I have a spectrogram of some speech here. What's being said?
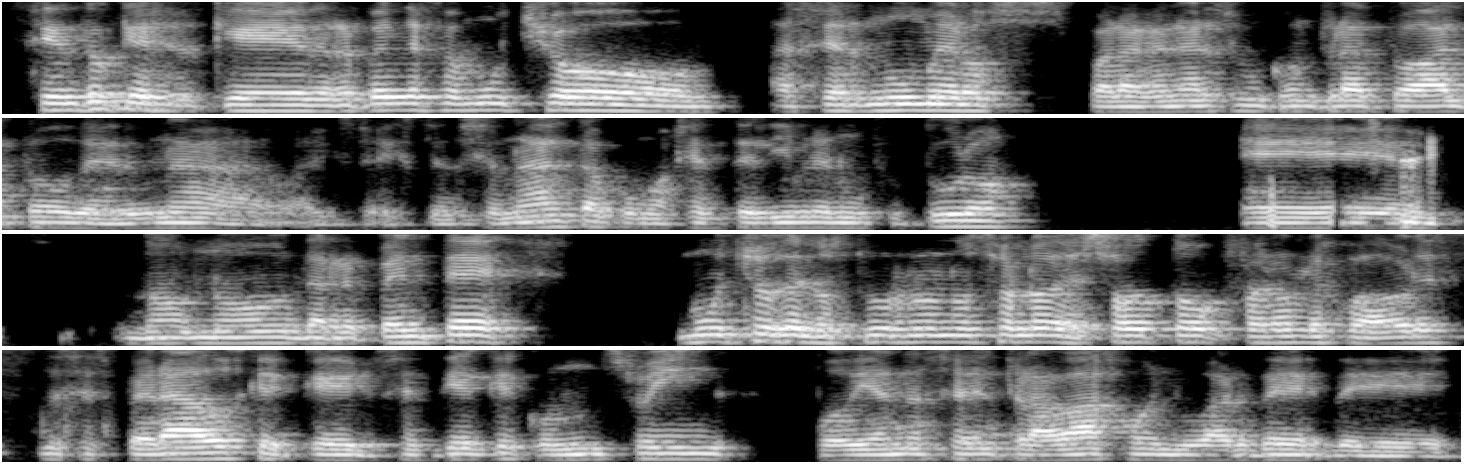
siento que, que de repente fue mucho hacer números para ganarse un contrato alto de, una extensión alta o como agente libre en un futuro. Eh, no, no, de repente muchos de los turnos, no solo de Soto, fueron de jugadores desesperados que, que sentían que con un swing podían hacer el trabajo en lugar de, de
